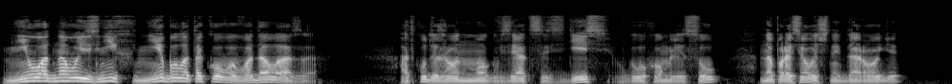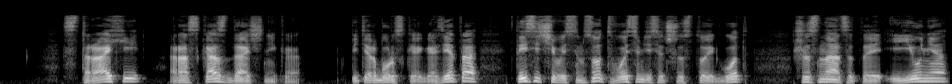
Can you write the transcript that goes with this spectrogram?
Ни у одного из них не было такого водолаза. Откуда же он мог взяться здесь, в глухом лесу, на проселочной дороге? «Страхи. Рассказ дачника». Петербургская газета, 1886 год, 16 июня,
